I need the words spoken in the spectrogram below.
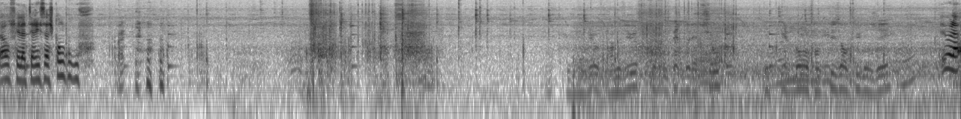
Là, on fait l'atterrissage kangourou. Vous voyez, au fur et à mesure qu'on perd de l'air chaud, les petits rebonds sont de plus en plus légers. Et voilà.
